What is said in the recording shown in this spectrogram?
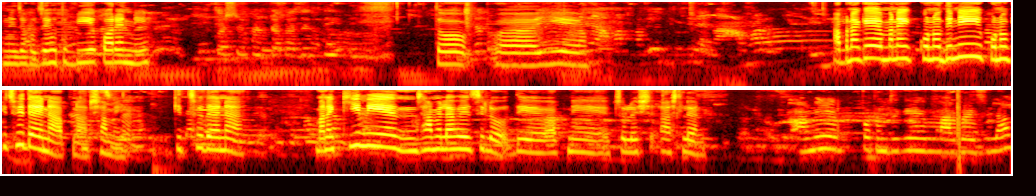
উনি যখন যেহেতু বিয়ে করেননি। তো ইয়ে আপনাকে মানে কোনো দিনই কোনো কিছুই দেয় না আপনার স্বামী? কিচ্ছু দেয় না। মানে কি নিয়ে ঝামেলা হয়েছিল দিয়ে আপনি চলে আসলেন? আমি প্রথম থেকে মার বাড়ি ছিলাম।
